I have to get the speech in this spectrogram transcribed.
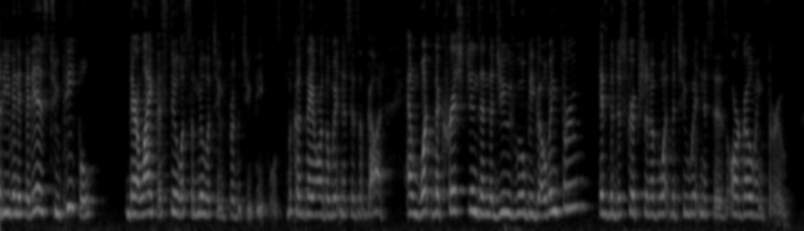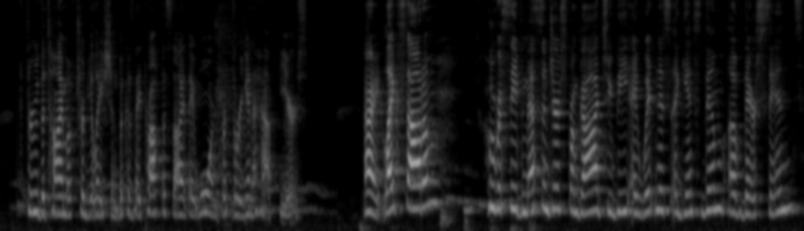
but even if it is two people, their life is still a similitude for the two peoples because they are the witnesses of God. And what the Christians and the Jews will be going through is the description of what the two witnesses are going through through the time of tribulation because they prophesied, they warned for three and a half years. All right, like Sodom, who received messengers from God to be a witness against them of their sins,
